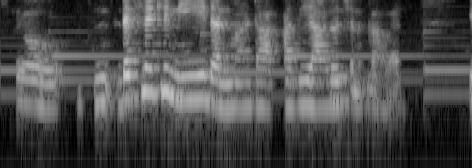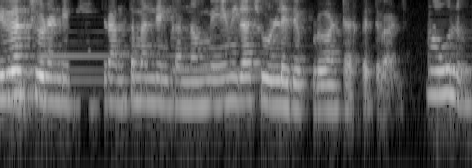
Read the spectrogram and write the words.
సో డెఫినెట్లీ నీడ్ అన్నమాట. అది ఆలోచన కావాలి. ఇదివరకు చూడండి ఇప్పుడు అంతమందిని కన్నాం మేము ఇలా చూడలేదు ఎప్పుడు అంటారు పెద్దవాళ్ళు. అవును.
